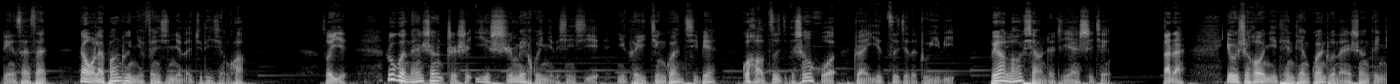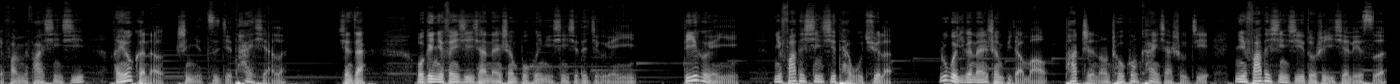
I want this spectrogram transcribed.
零三三，让我来帮助你分析你的具体情况。所以，如果男生只是一时没回你的信息，你可以静观其变，过好自己的生活，转移自己的注意力，不要老想着这件事情。当然，有时候你天天关注男生给你发没发信息，很有可能是你自己太闲了。现在，我给你分析一下男生不回你信息的几个原因。第一个原因，你发的信息太无趣了。如果一个男生比较忙，他只能抽空看一下手机，你发的信息都是一些类似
